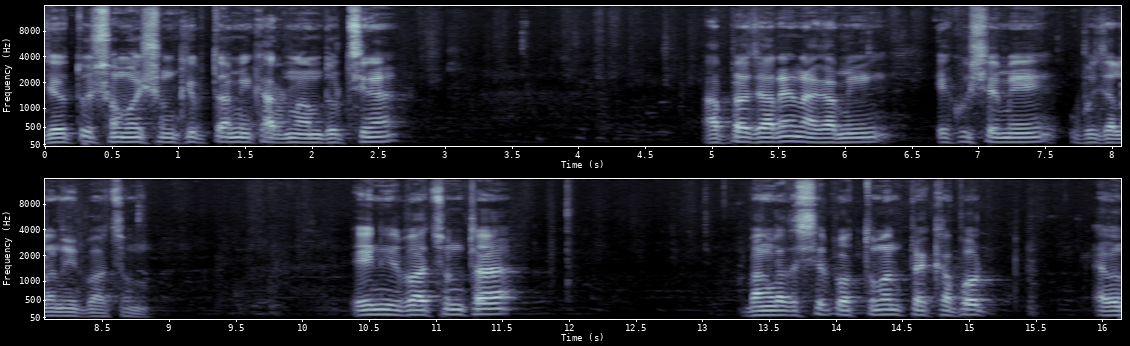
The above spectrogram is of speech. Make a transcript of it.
যেহেতু সময় সংক্ষিপ্ত, আমি কারও নাম ধরছি না। আপনারা জানেন আগামী একুশে মে উপজেলা নির্বাচন। এই নির্বাচনটা বাংলাদেশের বর্তমান প্রেক্ষাপট এবং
